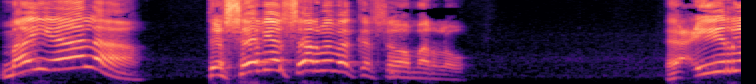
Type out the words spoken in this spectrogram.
מה יהיה הלאה? תשב ישר בבקשה, הוא אמר לו. העיר לו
